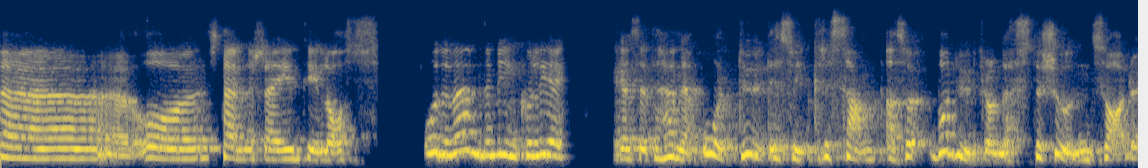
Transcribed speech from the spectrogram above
ehm, och ställer sig in till oss. Och då vände min kollega sig till henne. Åh du, det är så intressant. Alltså, var du från Östersund sa du?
